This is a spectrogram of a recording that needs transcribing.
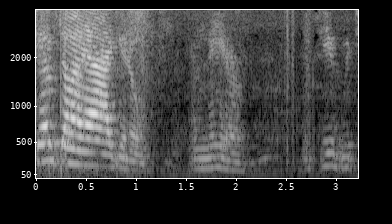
Go diagonal from there and see which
